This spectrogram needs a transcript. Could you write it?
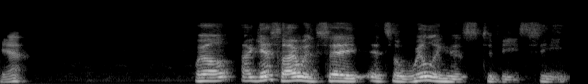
Yeah. Well, I guess I would say it's a willingness to be seen.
